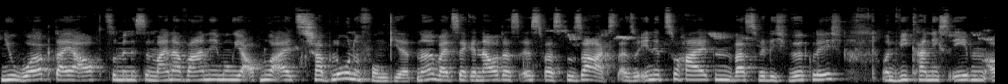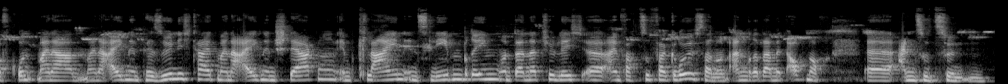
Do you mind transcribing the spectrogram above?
New Work da ja auch zumindest in meiner Wahrnehmung ja auch nur als Schablone fungiert, ne? weil es ja genau das ist, was du sagst. Also innezuhalten, was will ich wirklich und wie kann ich es eben aufgrund meiner, meiner eigenen Persönlichkeit, meiner eigenen Stärken im Kleinen ins Leben bringen und dann natürlich äh, einfach zu vergrößern und andere damit auch noch äh, anzuzünden.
